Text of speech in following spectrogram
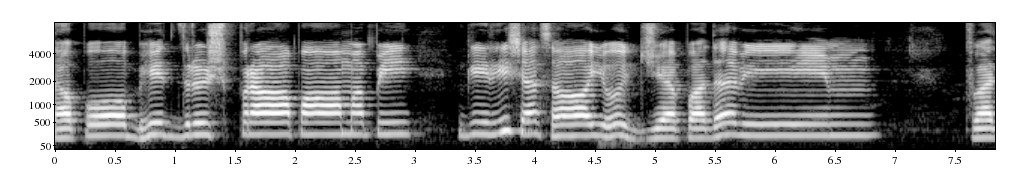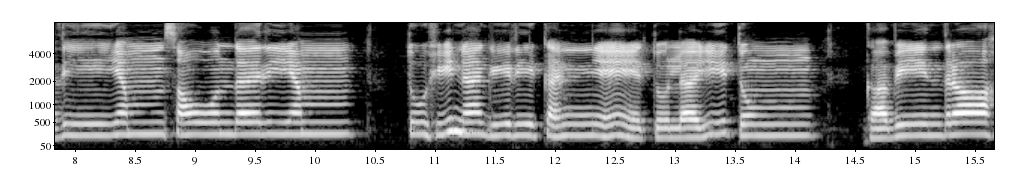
तपोभिदृष्प्रापामपि गिरिशसायुज्य पदवीं त्वदीयं सौन्दर्यं तुहिनगिरिकन्ये तुलयितुं कवीन्द्राः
